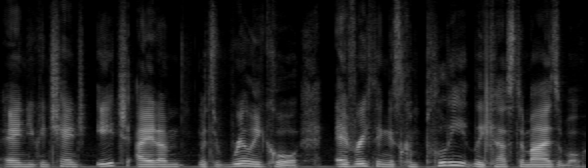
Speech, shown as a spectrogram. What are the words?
and you can change each item. It's really cool. Everything is completely customizable.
